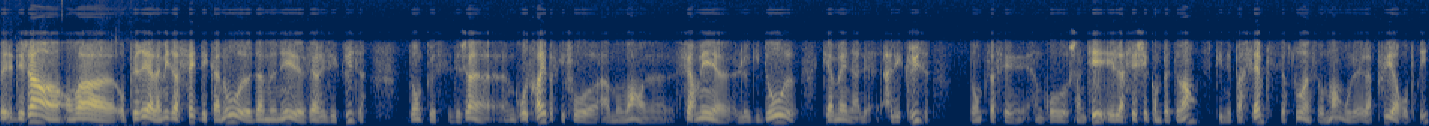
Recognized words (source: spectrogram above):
Ben, Déjà, on va opérer à la mise à sec des canaux euh, d'amener vers les écluses. Donc c'est déjà un gros travail parce qu'il faut à un moment fermer le guideau qui amène à l'écluse. Donc ça c'est un gros chantier et la sécher complètement, qui n'est pas simple, surtout en ce moment où la pluie a repris.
